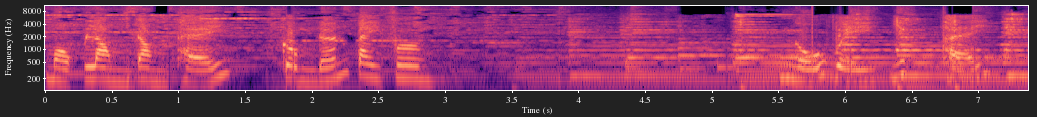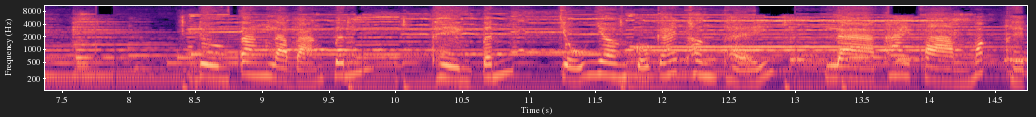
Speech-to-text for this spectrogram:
một lòng đồng thể cùng đến Tây Phương. Ngũ vị nhất thể Đường Tăng là bản tính, thiền tính, chủ nhân của cái thân thể là thai phàm mất thịt.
